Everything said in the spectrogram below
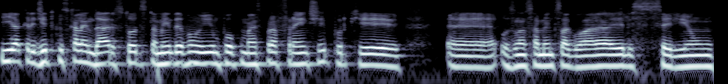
E acredito que os calendários todos também devam ir um pouco mais para frente, porque é, os lançamentos agora eles seriam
